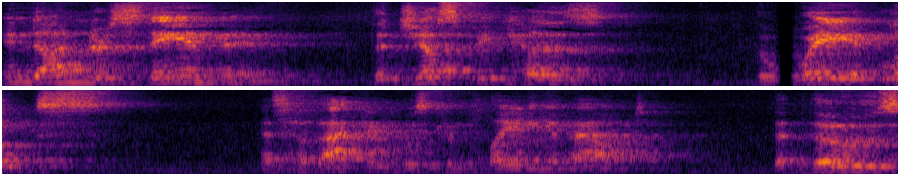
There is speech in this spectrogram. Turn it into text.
into understanding that just because the way it looks, as Habakkuk was complaining about, that those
